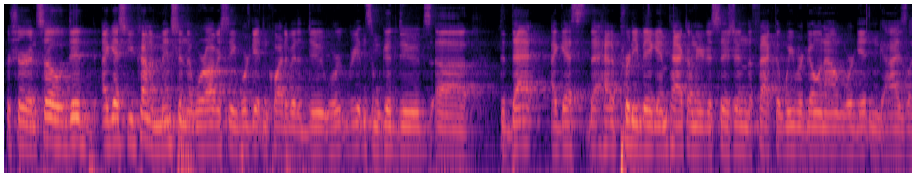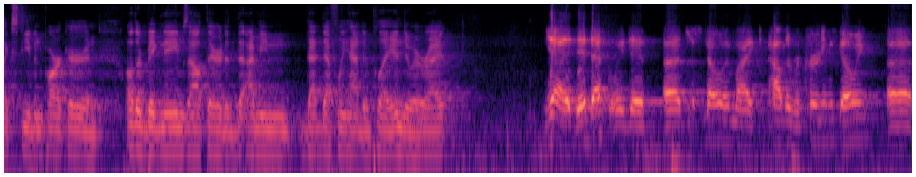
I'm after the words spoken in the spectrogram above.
for sure. And so, did I guess you kind of mentioned that we're obviously we're getting quite a bit of dude. We're getting some good dudes. Uh, did that? I guess that had a pretty big impact on your decision. The fact that we were going out and we're getting guys like Stephen Parker and other big names out there. Did I mean that definitely had to play into it, right? Yeah, it, it definitely did. Uh, just knowing like how the recruiting is going, uh,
